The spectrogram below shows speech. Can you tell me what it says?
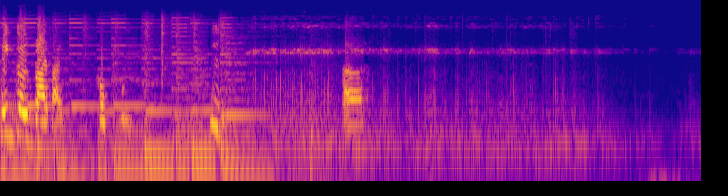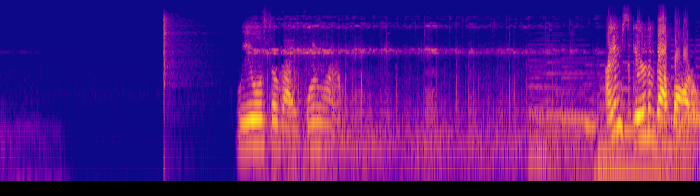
Pig goes bye-bye. Hopefully. Uh... We will survive one round. I am scared of that bottle.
